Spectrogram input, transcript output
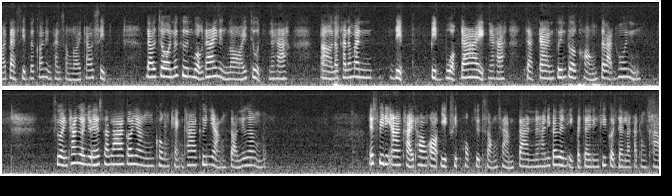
1,280 แล้วก็ 1,290 ดาวโจนส์เมื่อคืนบวกได้ 100 จุดนะคะราคาน้ำมันดิบ ปิดบวกได้นะคะ จากการฟื้นตัวของตลาดหุ้น ส่วนค่าเงิน US ดอลลาร์ก็ยังคงแข็งค่าขึ้นอย่างต่อเนื่อง SPDR ขายทองออกอีก 16.23 ตันนะคะ นี่ก็เป็นอีกปัจจัยหนึ่งที่กดดันราคาทองคำ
